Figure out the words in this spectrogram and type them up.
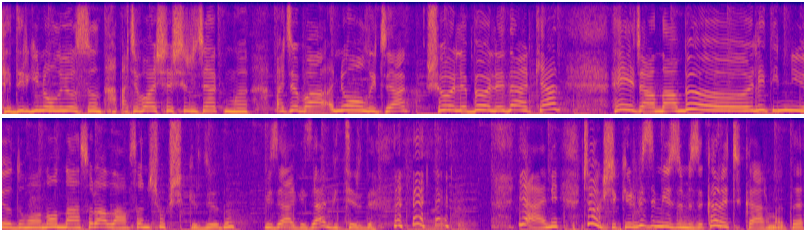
Tedirgin oluyorsun. Acaba şaşıracak mı? Acaba ne olacak? Şöyle böyle derken heyecandan böyle dinliyordum onu. Ondan sonra Allah'ım sana çok şükür diyordum. Güzel güzel bitirdi. Yani çok şükür bizim yüzümüzü kara çıkarmadı.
